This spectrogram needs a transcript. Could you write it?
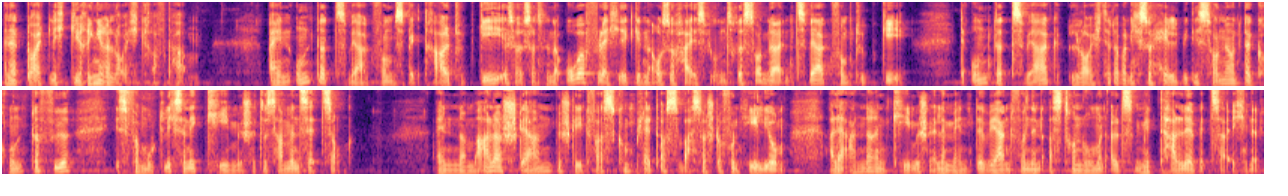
eine deutlich geringere Leuchtkraft haben. Ein Unterzwerg vom Spektraltyp G ist also an seiner Oberfläche genauso heiß wie unsere Sonne, ein Zwerg vom Typ G. Der Unterzwerg leuchtet aber nicht so hell wie die Sonne und der Grund dafür ist vermutlich seine chemische Zusammensetzung. Ein normaler Stern besteht fast komplett aus Wasserstoff und Helium. Alle anderen chemischen Elemente werden von den Astronomen als Metalle bezeichnet,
